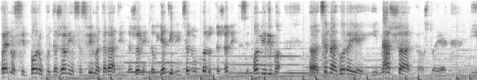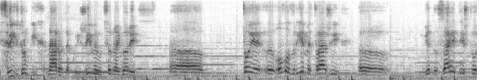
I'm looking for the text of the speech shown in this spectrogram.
prenosim poruku da želim sa svima da radim, da želim da ujedinim Crnu Goru, da želim da se pomirimo. Crna Gora je i naša, kao što je i svih drugih naroda koji žive u Crnoj Gori. To je, e, ovo vrijeme traži e, jedno zajedništvo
